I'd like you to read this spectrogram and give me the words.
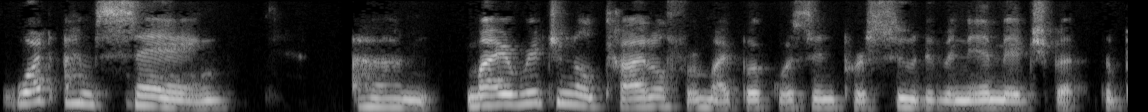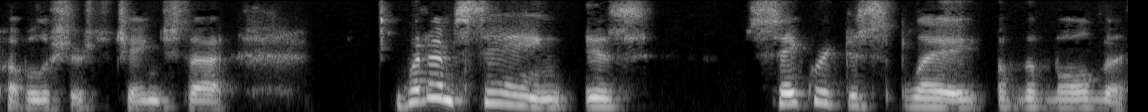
what I'm saying um, my original title for my book was In Pursuit of an Image, but the publishers changed that. What I'm saying is, sacred display of the vulva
